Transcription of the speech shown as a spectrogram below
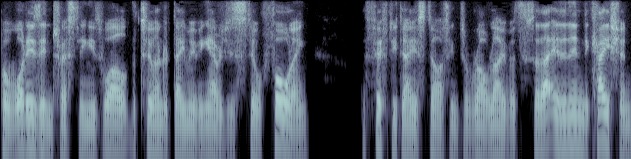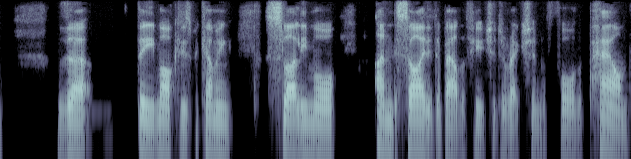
But what is interesting is while the 200-day moving average is still falling, the 50-day is starting to roll over. So that is an indication that the market is becoming slightly more undecided about the future direction for the pound.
